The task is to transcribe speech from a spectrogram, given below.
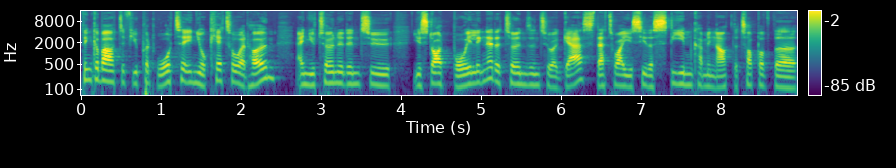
Think about if you put water in your kettle at home and you turn it into, you start boiling it, it turns into a gas. That's why you see the steam coming out the top of the,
